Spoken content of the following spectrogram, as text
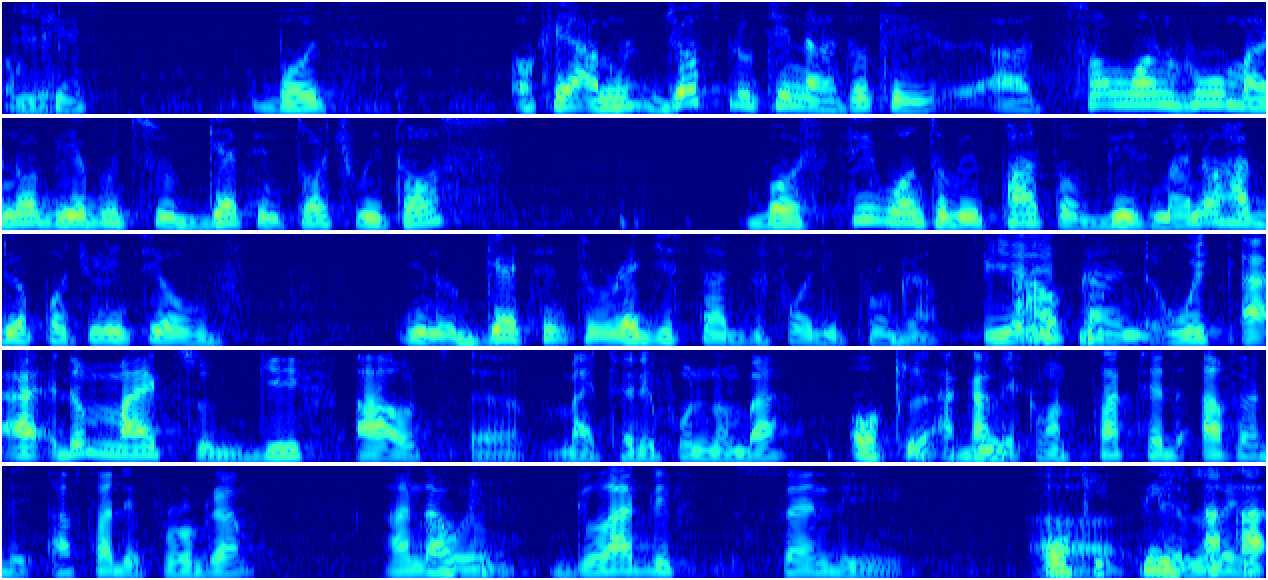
okay. yes. But, okay, I'm just looking at, okay, at someone who might not be able to get in touch with us, but still want to be part of this, might not have the opportunity of, you know, getting to register before the program. Yeah, How can, we, I, I don't mind to give out uh, my telephone number. Okay, so I can be contacted after the after the program, and I will Okay. gladly f- send the. Uh, Okay, please, I. I,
